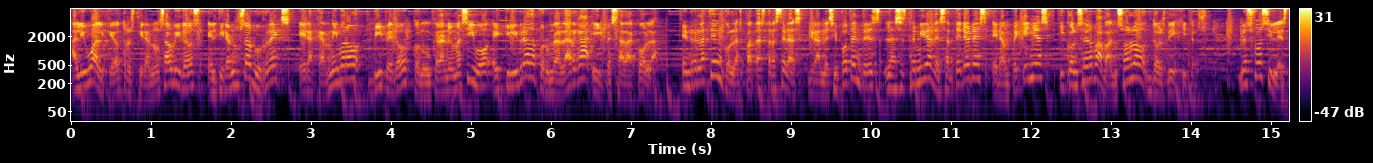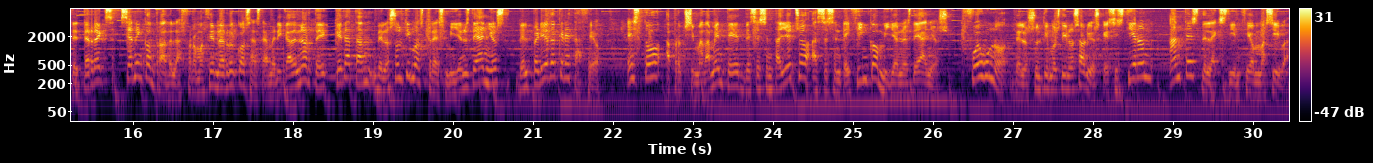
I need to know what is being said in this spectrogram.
Al igual que otros tiranosáuridos, el Tyrannosaurus rex era carnívoro, bípedo, con un cráneo masivo, equilibrado por una larga y pesada cola. En relación con las patas traseras grandes y potentes, las extremidades anteriores eran pequeñas y conservaban solo dos dígitos. Los fósiles de T-Rex se han encontrado en las formaciones rocosas de América del Norte que datan de los últimos 3 millones de años del periodo Cretáceo, esto aproximadamente de 68 a 65 millones de años. Fue uno de los últimos dinosaurios que existieron antes de la extinción masiva.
